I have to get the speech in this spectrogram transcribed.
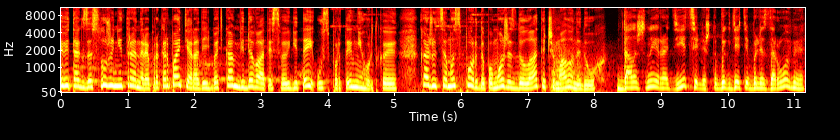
Відтак, заслужені тренери Прикарпаття радять батькам віддавати своїх дітей у спортивні гуртки. кажуть, саме спорт допоможе здолати чимало недуг. Должны родители, чтобы их дети были здоровыми,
